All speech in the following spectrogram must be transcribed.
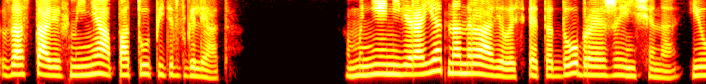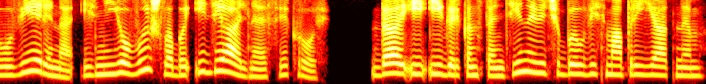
заставив меня потупить взгляд. Мне невероятно нравилась эта добрая женщина, и уверена, из нее вышла бы идеальная свекровь. Да и Игорь Константинович был весьма приятным,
